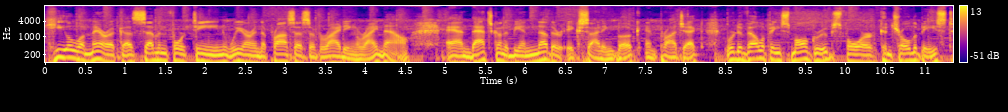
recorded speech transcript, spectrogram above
Heal America 714. We are in the process of writing right now, and that's going to be another exciting book and project. We're developing small groups for Control the Beast,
